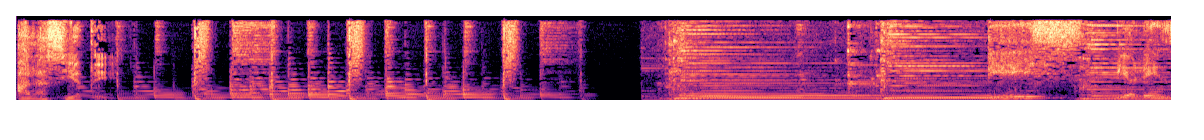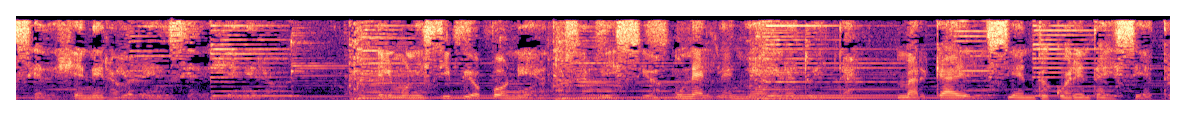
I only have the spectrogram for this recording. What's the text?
a las 7. Violencia de género? Violencia de género. El municipio pone a tu servicio una línea gratuita. Marca el 147.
